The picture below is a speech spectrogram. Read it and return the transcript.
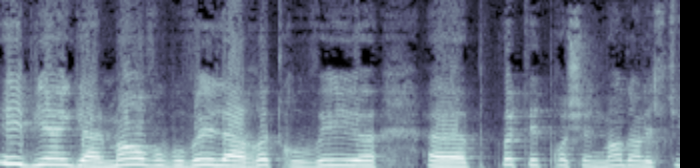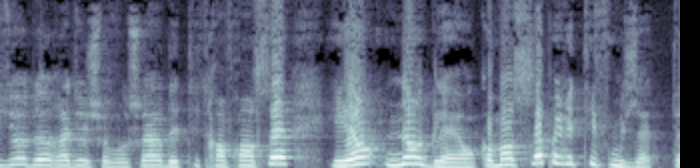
et bien également vous pouvez la retrouver euh, euh, peut-être prochainement dans les studios de Radio Chevaucheur des titres en français et en anglais. On commence l'apéritif musette.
